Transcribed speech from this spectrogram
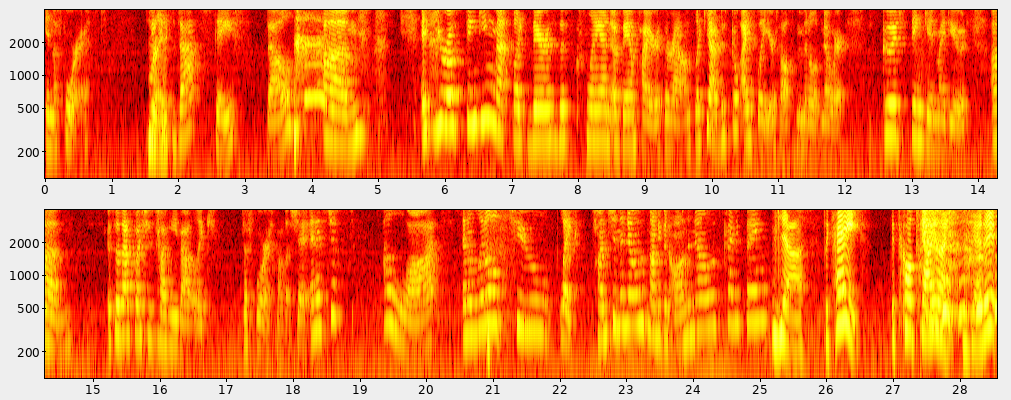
in the forest because Right. that's safe, Bells. um, if you're thinking that like there's this clan of vampires around, like yeah, just go isolate yourself in the middle of nowhere. Good thinking, my dude. Um, so that's why she's talking about like the forest and all that shit, and it's just a lot and a little too like punch in the nose, not even on the nose kind of thing. Yeah. It's like, hey, it's called Twilight. You get it?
